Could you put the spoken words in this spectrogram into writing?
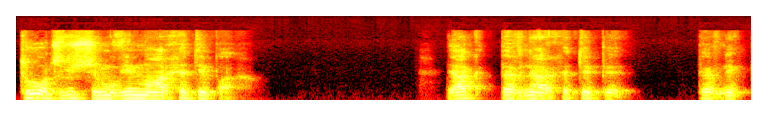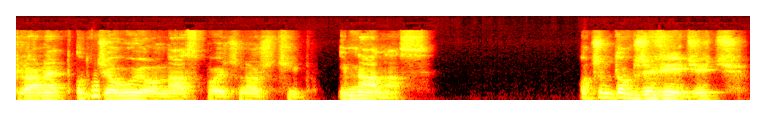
tu oczywiście mówimy o archetypach. Jak pewne archetypy pewnych planet oddziałują na społeczności i na nas. O czym dobrze wiedzieć,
